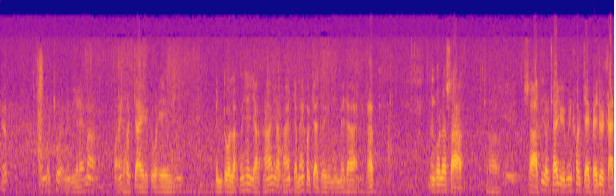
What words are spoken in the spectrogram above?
เอ๊บถือว่าช่วยไม่มีอะไรมาก ขอให้เข้าใจตัวเอง เป็นตัวหลักไม่ใช่อยากหาอยากหาแต่ไม่เข้าใจตัวเองมันไม่ได้นะครับ มันคนละศาสตร์ศาสตร์ที่เราใช้อยู่มันเข้าใจไปด้วยกัน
